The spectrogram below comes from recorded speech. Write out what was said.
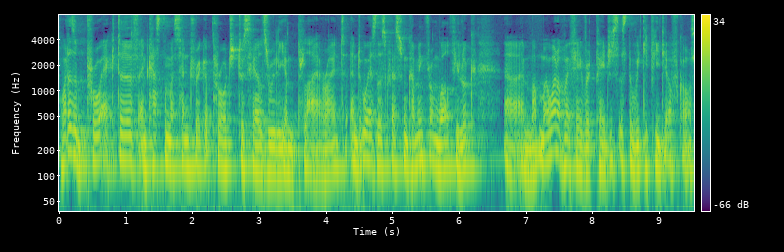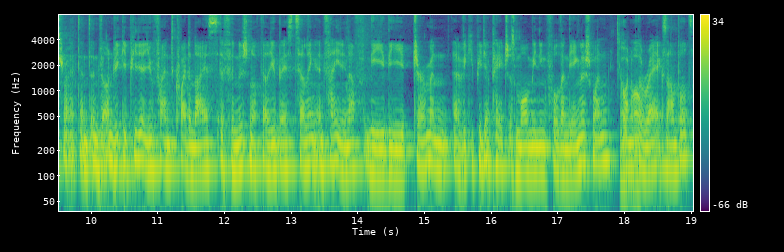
what does a proactive and customer centric approach to sales really imply, right? And where's this question coming from? Well, if you look, uh, my, one of my favorite pages is the Wikipedia, of course, right? And, and on Wikipedia, you find quite a nice definition of value based selling. And funny enough, the, the German uh, Wikipedia page is more meaningful than the English one, oh, one of the rare examples.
